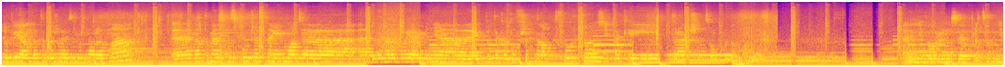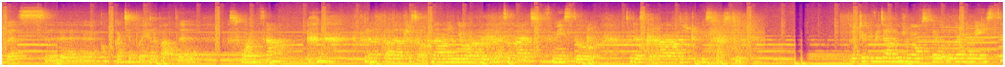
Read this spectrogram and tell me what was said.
Lubię ją dlatego, że jest różnorodna, e, natomiast we współczesnej modzie e, denerwuje mnie powszechna odtwórczość i takiej brak szacunku do mody. Nie wyobrażam sobie pracowni bez e, kubka ciepłej herbaty, słońca, które wpada przez okna. Nie mogłabym pracować w miejscu, które jest oderwane od rzeczywistości. Raczej powiedziałabym, że mam swoje ulubione miejsce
